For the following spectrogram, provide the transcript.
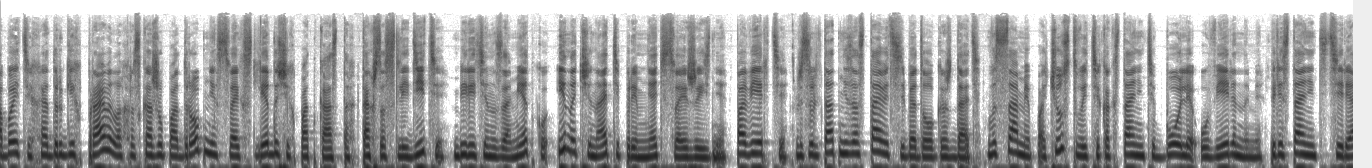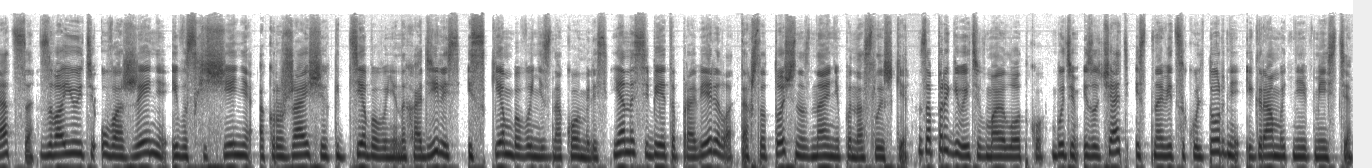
Об этих и о других правилах расскажу подробнее в своих следующих подкастах, так что следите, берите на заметку и начинайте применять в своей жизни. Поверьте, результат не заставит себя долго ждать. Вы сами почувствуете, как станете более уверенными, перестанете теряться, завоюете уважение и восхищение окружающих, где бы вы ни находились и с кем бы вы ни знакомились. Я на себе это проверила, так что точно знаю не понаслышке. Запрыгивайте в мою лодку. Будем изучать и становиться культурнее и грамотнее вместе.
